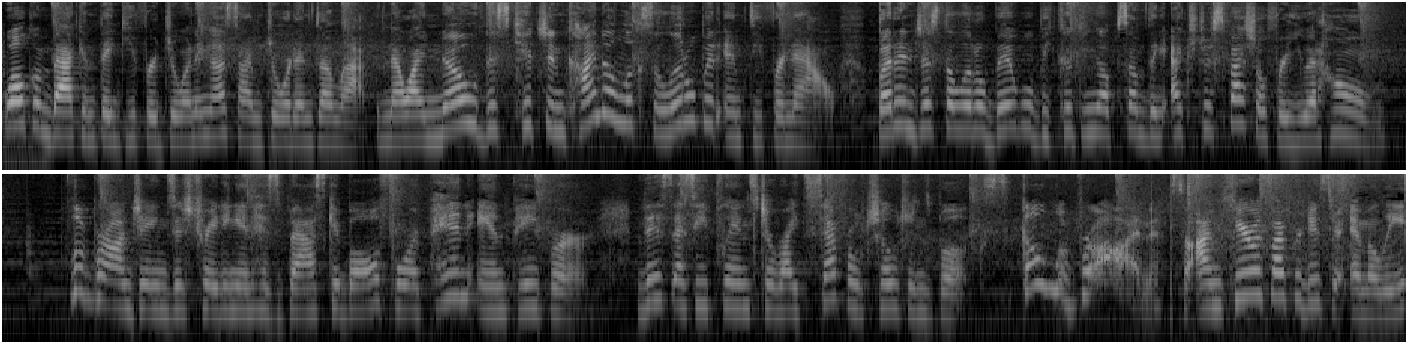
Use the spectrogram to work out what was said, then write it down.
Welcome back and thank you for joining us. I'm Jordyn Dunlap. Now I know this kitchen kind of looks a little bit empty for now, but in just a little bit we'll be cooking up something extra special for you at home. LeBron James is trading in his basketball for a pen and paper. This as he plans to write several children's books. Go LeBron! So I'm here with my producer Emily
